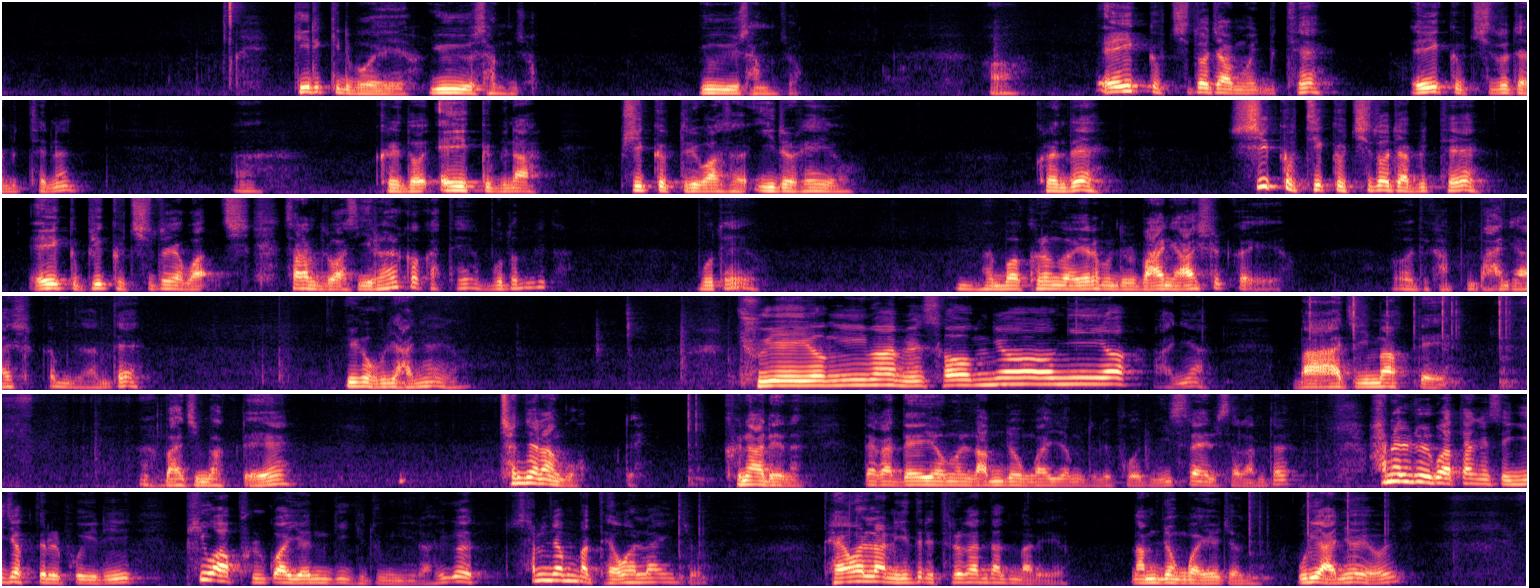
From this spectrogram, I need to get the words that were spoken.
끼리끼리 뭐예요? 유유상종. 유유상종. 어, A급 지도자 뭐 밑에, A급 지도자 밑에는, 어, 그래도 A급이나 B급들이 와서 일을 해요. 그런데 C급, D급 지도자 밑에 A급, B급 지도자 와, 사람들이 와서 일을 할 것 같아요. 못 옵니다. 못 해요. 음, 뭐 그런 거 여러분들 많이 아실 거예요. 어디 가면 많이 아실 겁니다. 근데 이거 우리 아니에요. 주의 영이 임하면 성령이여 아니야. 마지막 때 마지막 때에 천년왕국 때 그날에는 내가 내 영을 남종과 영들에 부어주면 이스라엘 사람들 하늘들과 땅에서 이적들을 보이니 피와 불과 연기 기둥이라 이거 3년만 대환란이죠. 대환란 이들이 들어간단 말이에요. 남종과 여종이 우리 아니에요.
